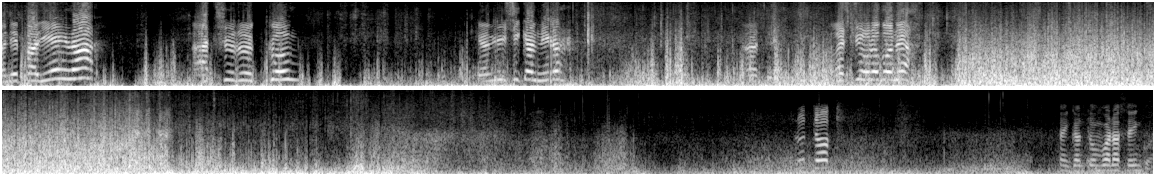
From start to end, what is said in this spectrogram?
on n'est pas bien là à Churukung. Il y a une musique à venir. Ah, on respire le bonheur. Le top. Enfin, quand on voit la fin quoi.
